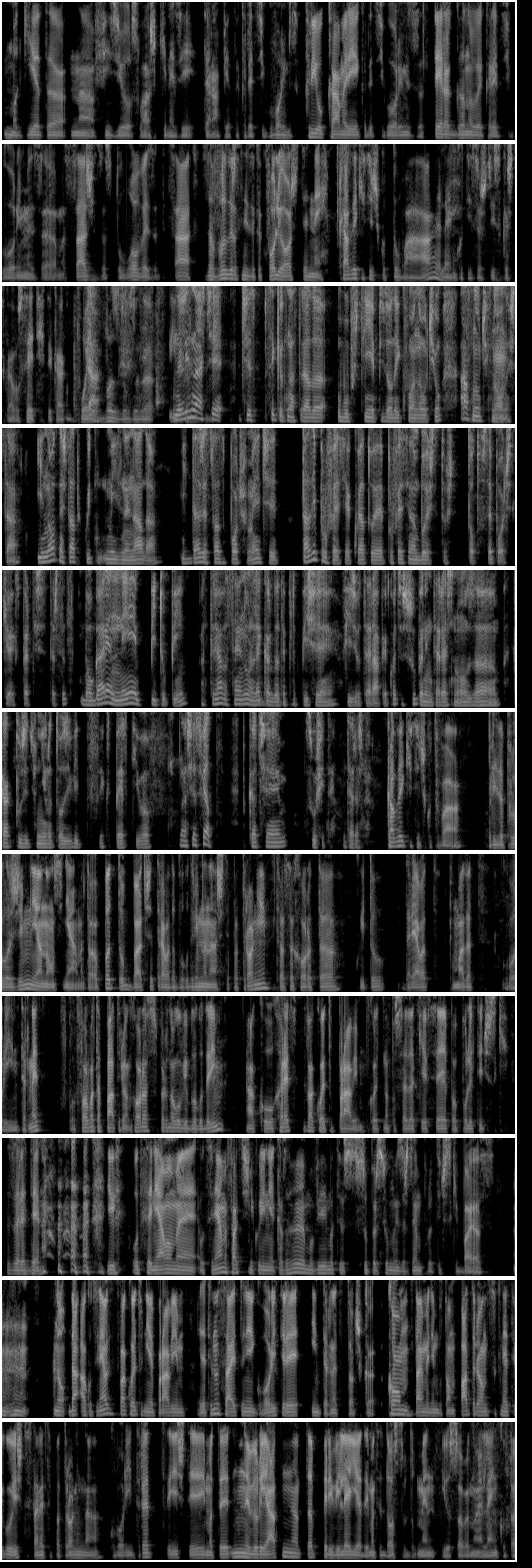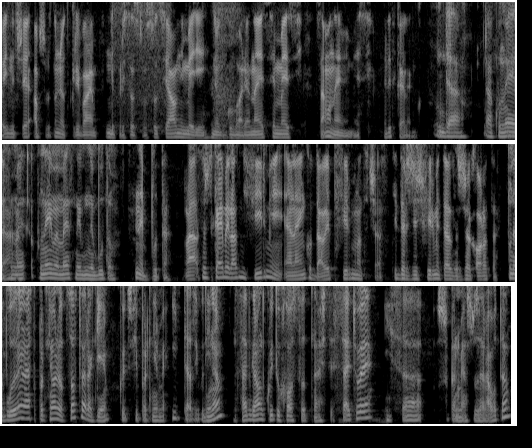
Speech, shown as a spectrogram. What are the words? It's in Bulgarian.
магията на физио слаш кинези терапията, където си говорим за криокамери, където си говорим за терагънове, където си говорим за масажи, за столове, за деца, за възрастни, за какво ли още не. Казвайки всичко това, Еленко, ти също искаш така, усетихте как пое да. въздух, за да... Нали знаеш, че, че всеки от нас трябва да обобщи епизода и какво е научил. Аз научих много неща. И едно от нещата, които ме изненада, и даже с това започваме, е, че тази професия, която е професия на бъдещето, защото все повече такива експерти ще се търсят, България не е P2P, а трябва все едно лекар да те предпише физиотерапия, което е супер интересно за как позиционира този вид експерти в нашия свят. Така че слушайте, интересно. Е. Казвайки всичко това, при да продължим, ние анонси нямаме този път, обаче трябва да благодарим на нашите патрони. Това са хората, които даряват, помагат говори интернет, в платформата Patreon. Хора, супер много ви благодарим. Ако харесвате това, което правим, което напоследък е все по-политически заредено и оценяваме, оценяваме факта, че никой ни е казал, е, ма вие имате супер силно изразен политически байас. Но да, ако оценявате това, което ние правим, идете на сайта ни, говорите internet.com, там има един бутон Patreon, съкнете го и ще станете патрони на Говори Интернет и ще имате невероятната привилегия да имате достъп до мен и особено Еленко. Той иначе абсолютно не откриваем, не присъства в социални медии, не отговаря на смс само на ММС. Нали така, Еленко? Да, ако не е, да. SMS, ако не е ММС, не, не бутам. Не бута. А, също така има разни фирми. Еленко, давай по фирмената част. Ти държиш фирмите, аз държа хората. Да благодаря на нашите партньори от Software AG, които си партнираме и тази година. SiteGround, които хостват нашите сайтове и са супер място за работа.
